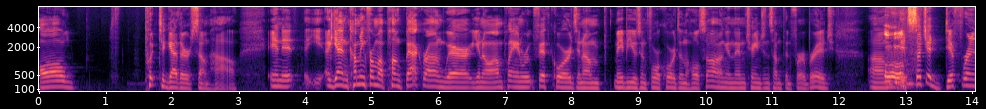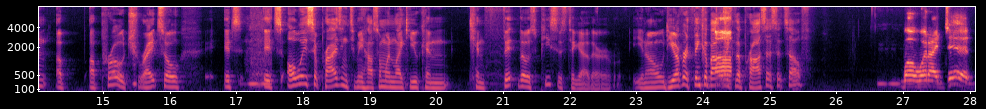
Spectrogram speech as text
all put together somehow. And it again coming from a punk background where you know I'm playing root fifth chords and I'm maybe using four chords in the whole song and then changing something for a bridge. Um, It's such a different a- approach, right? So it's it's always surprising to me how someone like you can can fit those pieces together. You know, do you ever think about like the process itself? well, what I did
